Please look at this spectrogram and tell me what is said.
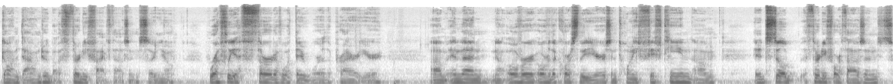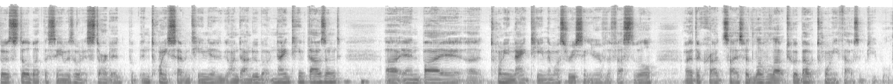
gone down to about 35,000. So, you know, roughly a third of what they were the prior year. Um, and then you know, over over the course of the years, in 2015, um, it's still 34,000, so it's still about the same as when it started. But in 2017, it had gone down to about 19,000. Uh, and by uh, 2019, the most recent year of the festival, uh, the crowd size had leveled out to about 20,000 people.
